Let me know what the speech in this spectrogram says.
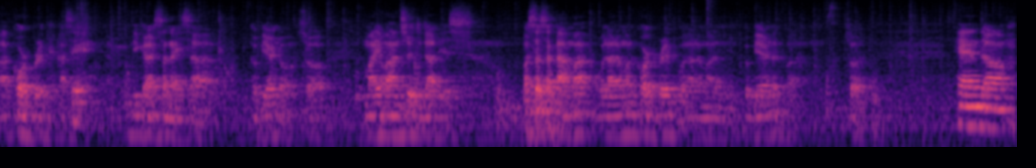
uh, corporate ka kasi, hindi ka sanay sa gobyerno. So, my answer to that is, basta sa tama, wala naman corporate, wala naman gobyerno. Diba? So, And um,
